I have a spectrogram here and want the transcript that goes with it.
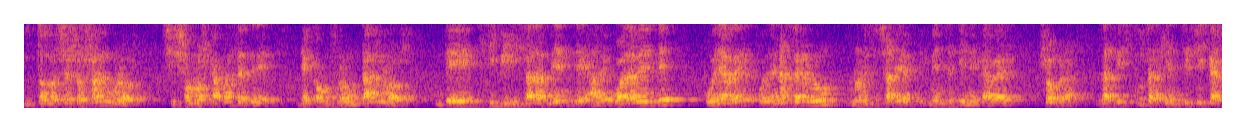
y todos esos ángulos, si somos capaces de confrontarlos de civilizadamente, adecuadamente, puede haber, pueden hacerlo, no necesariamente tiene que haber sombra. Las disputas científicas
